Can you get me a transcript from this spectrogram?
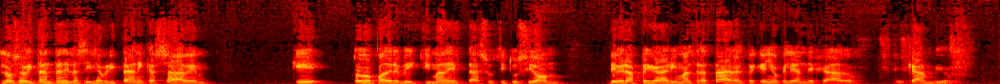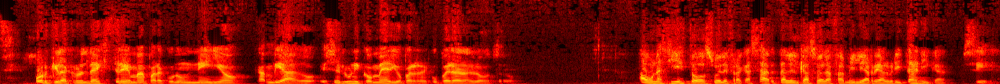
Los habitantes de las Islas Británicas saben que todo padre víctima de esta sustitución deberá pegar y maltratar al pequeño que le han dejado, en cambio, porque la crueldad extrema para con un niño cambiado es el único medio para recuperar al otro. Aún así esto suele fracasar, tal el caso de la familia real británica. Sí.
